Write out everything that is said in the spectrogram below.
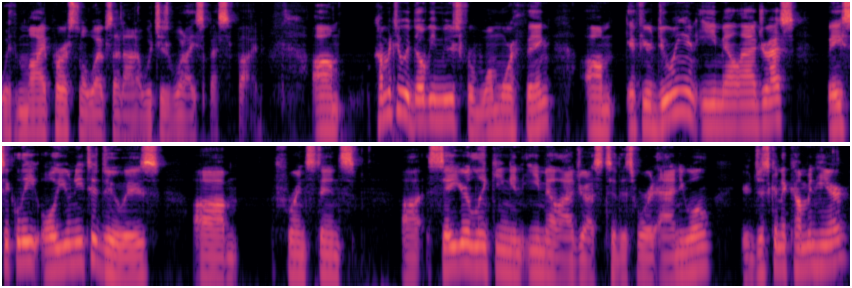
with my personal website on it, which is what I specified. Um, coming to Adobe Muse for one more thing. Um, if you're doing an email address, basically all you need to do is, um, for instance, uh, say you're linking an email address to this word annual. You're just going to come in here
